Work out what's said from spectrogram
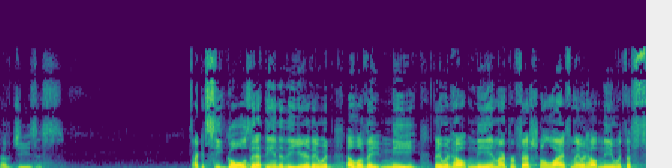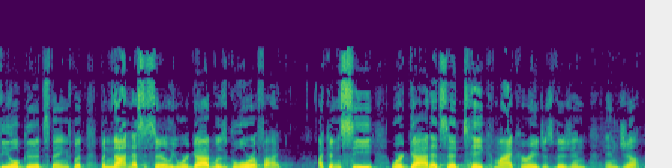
of Jesus. I could see goals that at the end of the year they would elevate me, they would help me in my professional life, and they would help me with the feel goods things, but, but not necessarily where God was glorified. I couldn't see where God had said, Take my courageous vision and jump.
